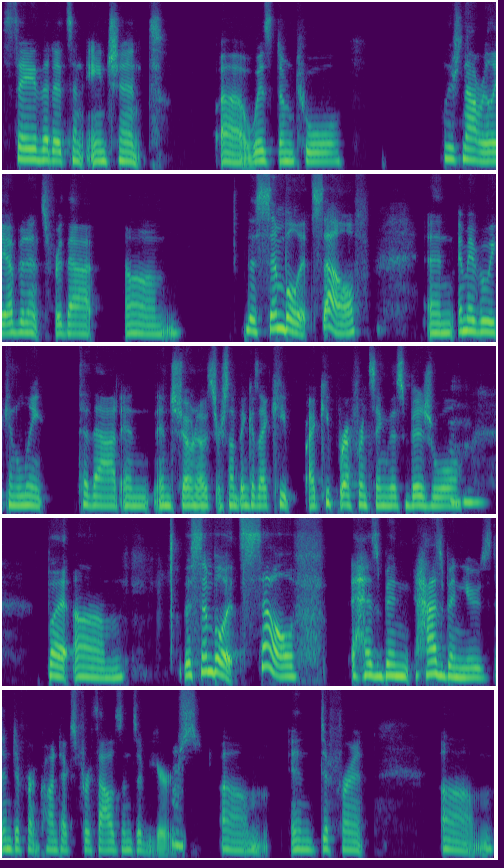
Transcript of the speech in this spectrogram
say that it's an ancient uh, wisdom tool. There's not really evidence for that. Um, the symbol itself, and, and maybe we can link to that in in show notes or something because I keep I keep referencing this visual. Mm-hmm. But um, the symbol itself has been has been used in different contexts for thousands of years mm. um, in different um,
